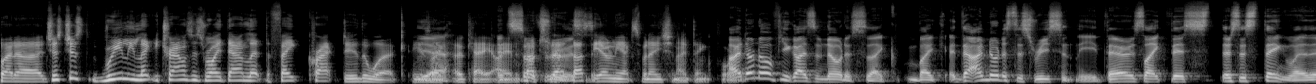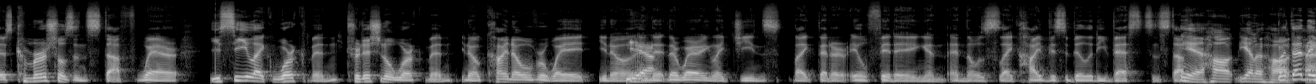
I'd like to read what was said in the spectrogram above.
but uh, just just really let your trousers ride down. Let the fake crack do the work. He's Yeah. like, okay, I, so that's, true, that- that's the only explanation I think for I it. don't know if you guys have noticed, like, like I've noticed this recently. There's like this, there's this thing where there's commercials and stuff where you see like workmen, traditional workmen, you know, kind of overweight, you know, Yeah. and they're, they're wearing like jeans like that are ill fitting and and those like high visibility vests and stuff. Yeah, hard yellow hard. But then they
